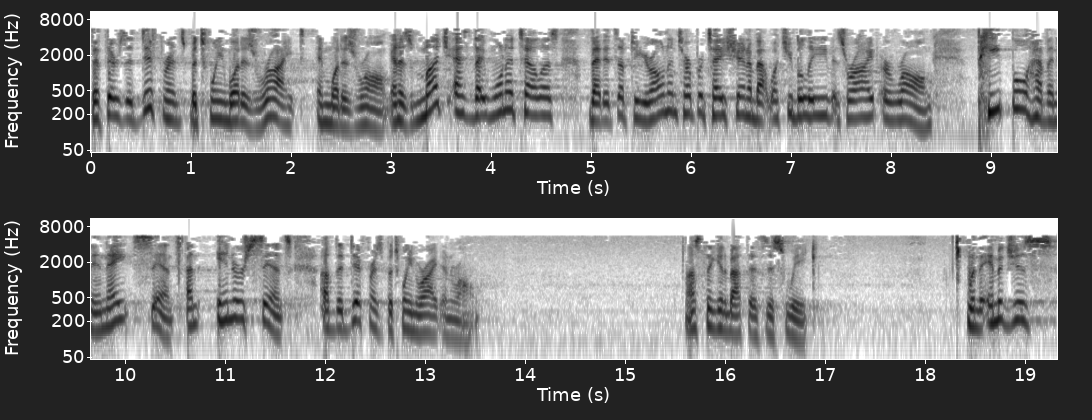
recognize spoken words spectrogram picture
that there's a difference between what is right and what is wrong. And as much as they want to tell us that it's up to your own interpretation about what you believe is right or wrong, people have an innate sense, an inner sense of the difference between right and wrong. I was thinking about this this week. When the images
